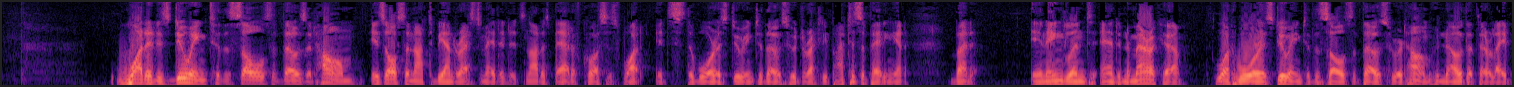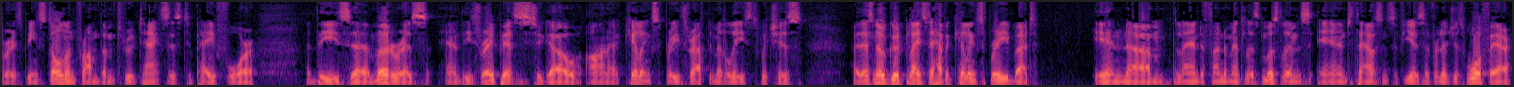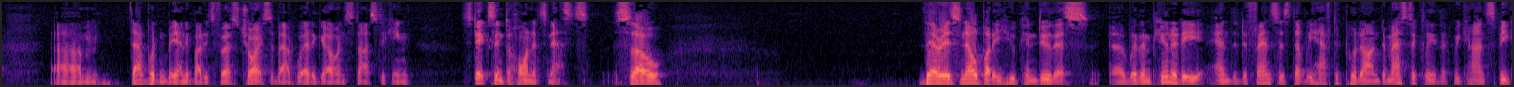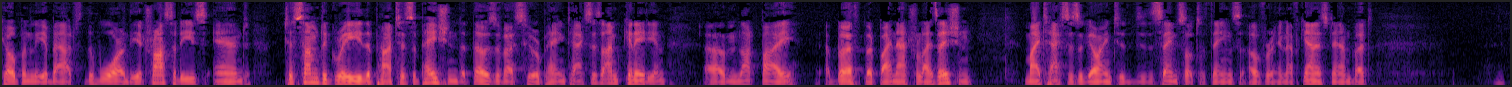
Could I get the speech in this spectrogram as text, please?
What it is doing to the souls of those at home is also not to be underestimated. It's not as bad, of course, as what it's the war is doing to those who are directly participating in it, but in England and in America what war is doing to the souls of those who are at home, who know that their labor is being stolen from them through taxes to pay for these uh, murderers and these rapists to go on a killing spree throughout the Middle East, which is uh, there's no good place to have a killing spree, but in um, the land of fundamentalist Muslims and thousands of years of religious warfare, um, that wouldn't be anybody's first choice about where to go and start sticking sticks into hornets' nests. So there is nobody who can do this uh, with impunity, and the defenses that we have to put on domestically that we can't speak openly about the war and the atrocities, and to some degree the participation that those of us who are paying taxes, I'm Canadian, um, not by birth but by naturalization, my taxes are going to do the same sorts of things over in Afghanistan, but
